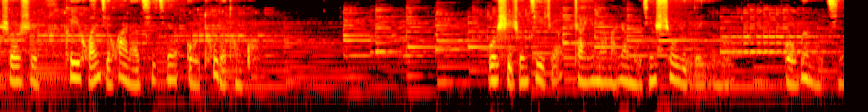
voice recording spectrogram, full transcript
说是可以缓解化疗期间呕吐的痛苦。我始终记着张英妈妈让母亲受辱的一幕。我问母亲：“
